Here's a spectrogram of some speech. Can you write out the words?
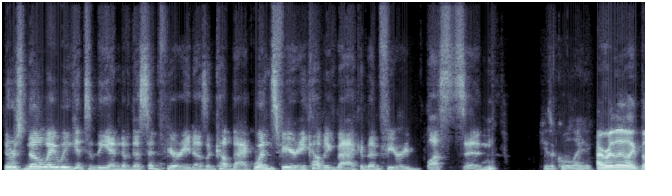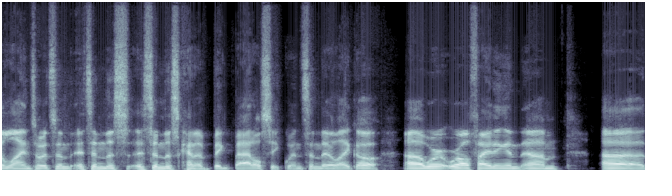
there's no way we get to the end of this and Fury doesn't come back. When's Fury coming back?" And then Fury busts in. She's a cool lady. I really like the line. So it's in it's in this it's in this kind of big battle sequence, and they're like, "Oh, uh, we're we're all fighting," and um, uh,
